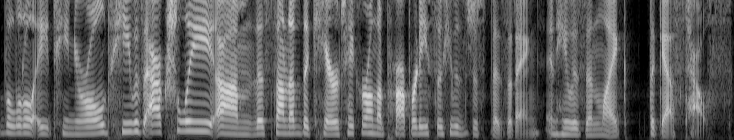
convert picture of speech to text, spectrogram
the little 18 year old, he was actually um, the son of the caretaker on the property. So he was just visiting and he was in like the guest house.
